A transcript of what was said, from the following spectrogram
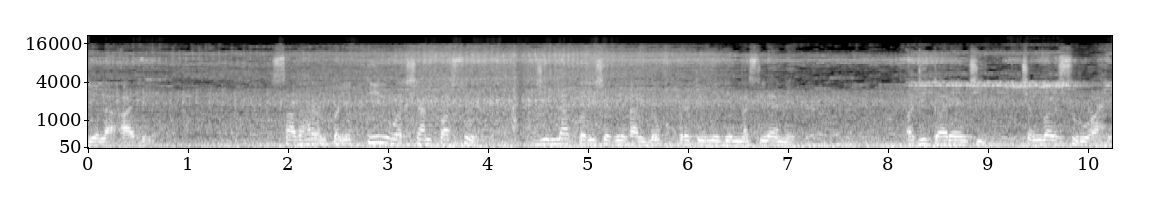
गेला आहे. साधारणपणे तीन वर्षांपासून जिल्हा परिषदेला लोकप्रतिनिधी नसल्याने अधिकाऱ्यांची चंगळ सुरू आहे.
